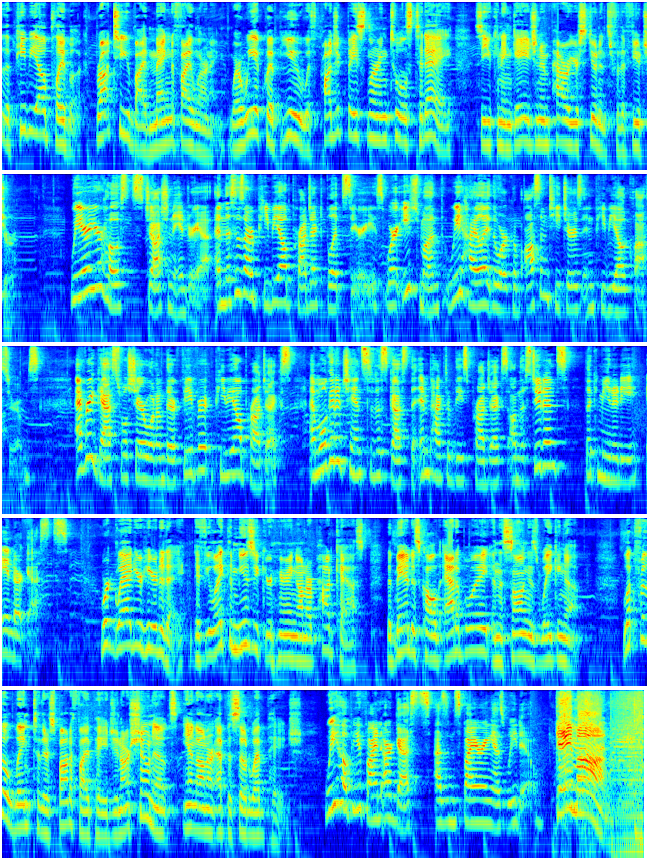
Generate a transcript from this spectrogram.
To the PBL Playbook, brought to you by Magnify Learning, where we equip you with project based learning tools today so you can engage and empower your students for the future. We are your hosts, Josh and Andrea, and this is our PBL Project Blitz series, where each month we highlight the work of awesome teachers in PBL classrooms. Every guest will share one of their favorite PBL projects, and we'll get a chance to discuss the impact of these projects on the students, the community, and our guests. We're glad you're here today. If you like the music you're hearing on our podcast, the band is called Attaboy and the song is Waking Up. Look for the link to their Spotify page in our show notes and on our episode webpage. We hope you find our guests as inspiring as we do. Game on!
